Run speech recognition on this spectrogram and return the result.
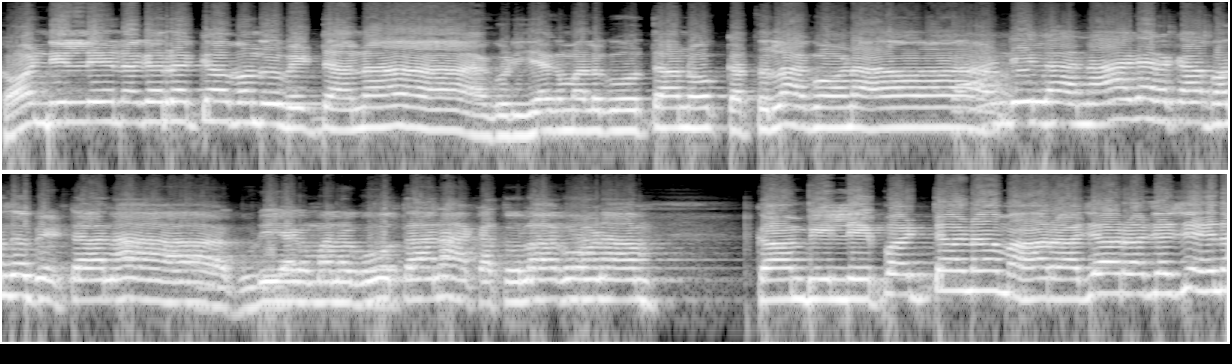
ಕೊಂಡಿಲ್ಲಿ ನಗರಕ್ಕ ಬಂದು ಬಿಟ್ಟನ ಗುಡಿಯಾಗ ಮಲಗುತ್ತಾನೋ ಕತ್ತಲಾಗೋಣ ಕಂಡಿಲ್ಲ ನಾಗರಕ ಬಂದು ಬಿಟ್ಟನ ಗುಡಿಯಾಗ ಮಲಗೋತಾನ ಕತ್ಲಾಗೋಣ. ಕಾಂಬಿಲ್ಲಿ ಪಟ್ಟಣ ಮಹಾರಾಜ ರಾಜಸೇನ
